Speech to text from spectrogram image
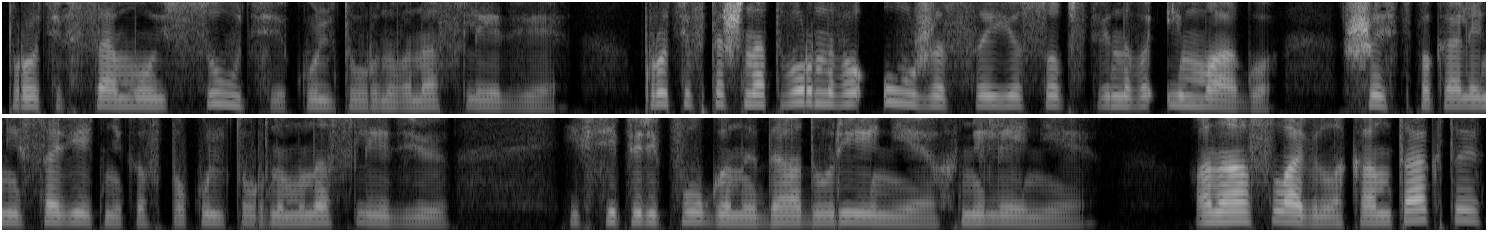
против самой сути культурного наследия, против тошнотворного ужаса ее собственного имаго, шесть поколений советников по культурному наследию, и все перепуганы до одурения, хмеления. Она ослабила контакты,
